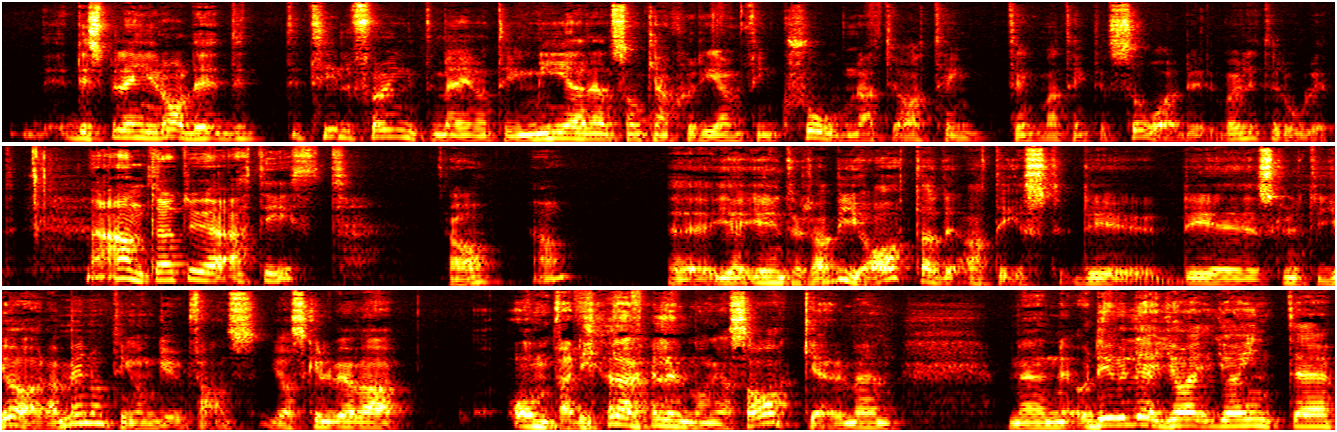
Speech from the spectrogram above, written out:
det spelar ingen roll, det, det, det tillför inte mig någonting mer än som kanske ren fiktion att jag tänk, tänk, man tänkte så. Det var lite roligt. Men antar att du är ateist? Ja, Ja. Eh, jag, jag är inte rabiat ateist. Det, det skulle inte göra mig någonting om Gud fanns. Jag skulle behöva omvärdera väldigt många saker. Men, men, och det vill jag, jag, jag är inte...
